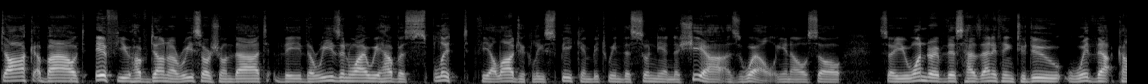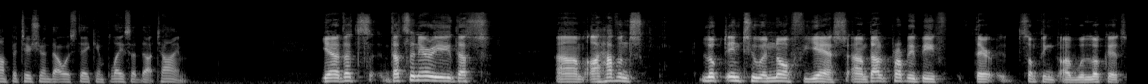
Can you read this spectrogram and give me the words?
talk about if you have done a research on that, the the reason why we have a split theologically speaking between the Sunni and the Shia as well. You know, so so you wonder if this has anything to do with that competition that was taking place at that time. Yeah, that's that's an area that um, I haven't looked into enough yet. Um, that'll probably be there something I will look at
